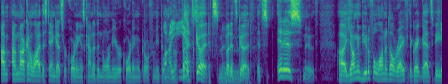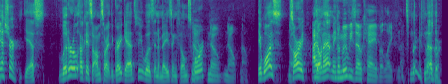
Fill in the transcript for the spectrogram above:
I'm, I'm not gonna lie. The Stan Getz recording is kind of the normie recording of "Girl from Ipanema," Well, I- but it's good. It's smooth, But it's good. It's it is smooth. Uh, Young and beautiful Lana Del Rey for The Great Gatsby. Yeah, sure. Yes, literally. Okay, so I'm sorry. The Great Gatsby was an amazing film score. No, no, no, no. It was. Sorry, I- don't at me. The movie's okay, but like, no. it's a pretty good film no, the, score.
